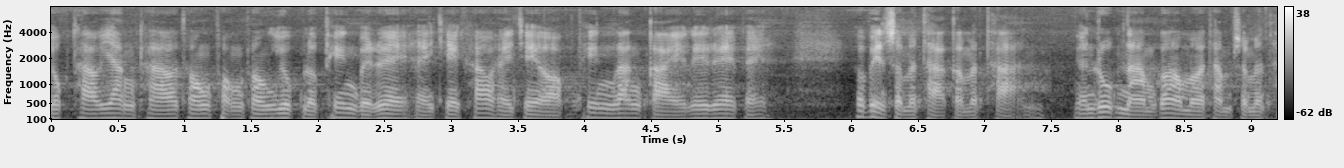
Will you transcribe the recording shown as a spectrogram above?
ยกเท้าย่างเท้าท้องฟองท้องยุบเราเพ่งไปเรื่อยหายใจเข้าหายใจออกเพ่งร่างกายเรื่อยๆไป ก็เป็นสมถกรรมฐาน งั้นรูปนามก็เอามาทำสมถ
